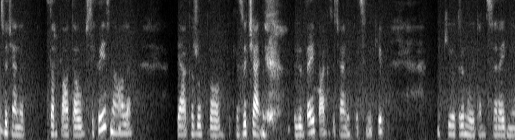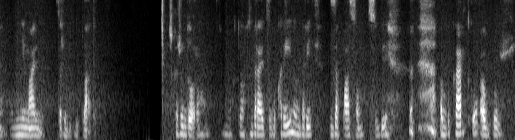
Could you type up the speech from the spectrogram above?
Ну, Звичайно, зарплата у всіх різна, але я кажу про таких звичайних людей, так, звичайних працівників, які отримують там середні, мінімальні заробітні плати. Я ж кажу дорого. Тому хто збирається в Україну, беріть з запасом собі або картку, або ж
